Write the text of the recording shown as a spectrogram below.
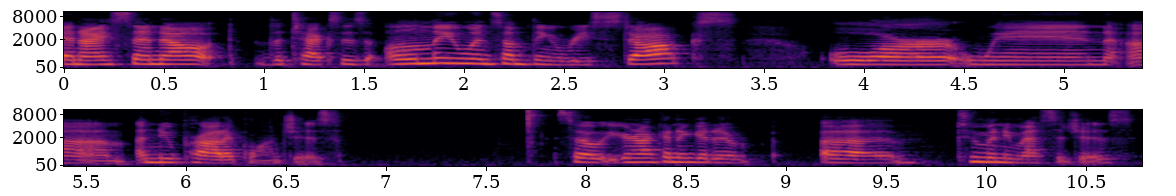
and I send out the texts only when something restocks or when um, a new product launches. So you're not going to get a, too many messages.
